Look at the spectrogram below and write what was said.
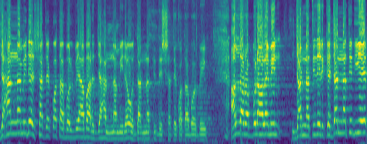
জাহান্নামীদের সাথে কথা বলবে, আবার জাহান্নামীরাও জান্নাতীদের সাথে কথা বলবে। আল্লাহ রাব্বুল আলামিন জান্নাতীদেরকে জান্নাতি দিয়ে,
